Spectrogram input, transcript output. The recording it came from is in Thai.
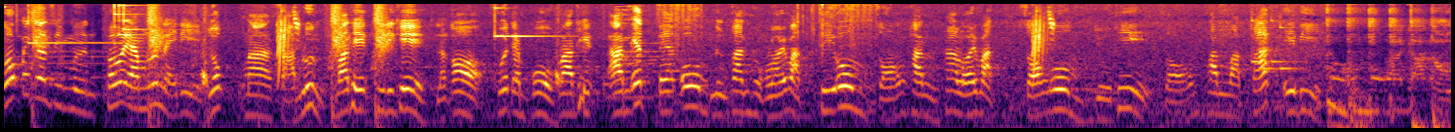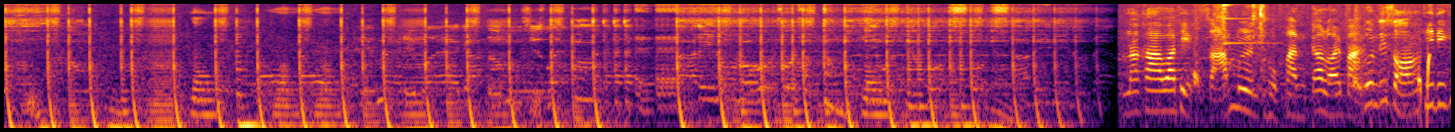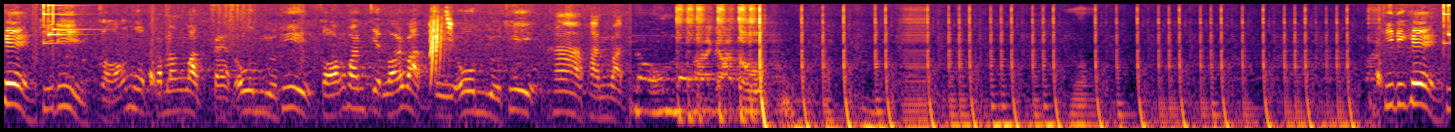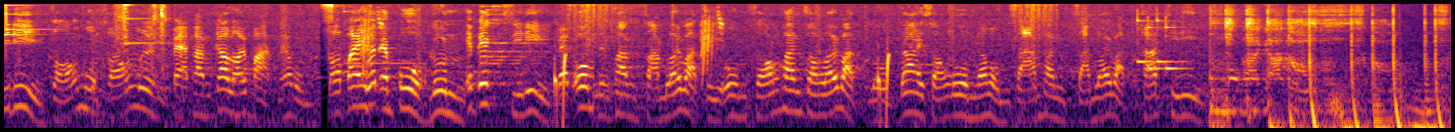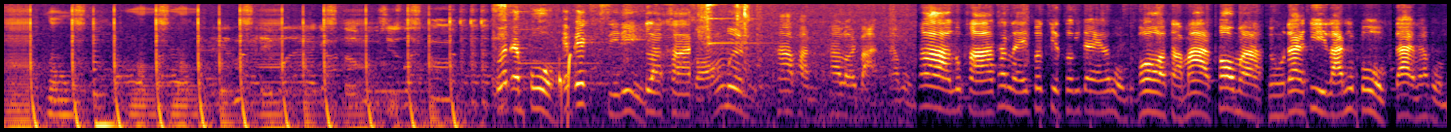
งบไม่เกิน 40,000 Power Amp รุ่นไหนดี ยกมา 3 รุ่น v a t e c TDK แล้วก็ First Amp Pro v a t e c RMS 8 โอห์ม1,600 วัตต์4โอห์ม2,500 วัตต์2โอห์มอยู่ที่ 2,000 วัตต์คัส AB ราคาวาติ36,900 บาท รุ่นที่ 2 TDK TD 26กำลังวัตต์ 8 โอห์มอยู่ที่ 2,700 วัตต์ 4 โอห์มอยู่ที่ 5,000 วัตต์ TDK TD 26 28,900 บาทนะครับผม ต่อไป First Amp Pro รุ่น FX CD 8โอห์ม1,300 วัตต์4โอห์ม2,200 วัตต์โหลดได้ 2 โอห์มนะครับผม 3,300 วัตต์คัส TD I got the First Amp Pro FX CD ราคา 25,500 บาทนะครับผม ถ้าลูกค้าท่านไหนสนใจสนใจครับผม ก็สามารถเข้ามาดูได้ที่ร้านที่โปรได้นะครับผม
